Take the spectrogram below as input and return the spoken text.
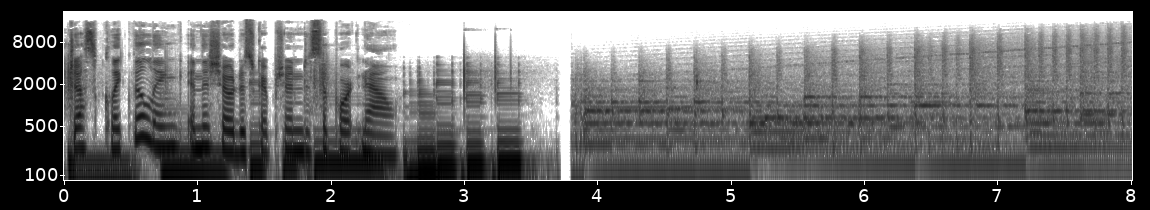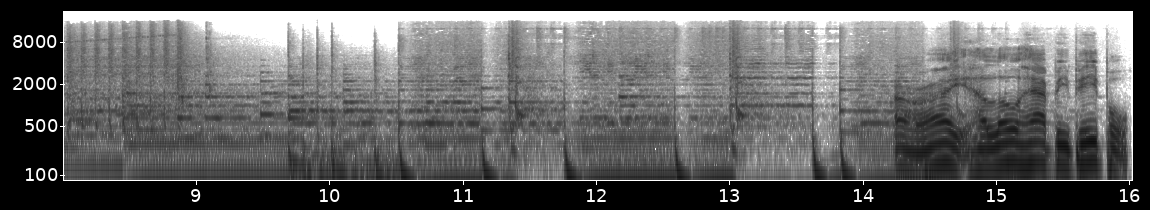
Just click the link in the show description to support now. All right. Hello, happy people.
